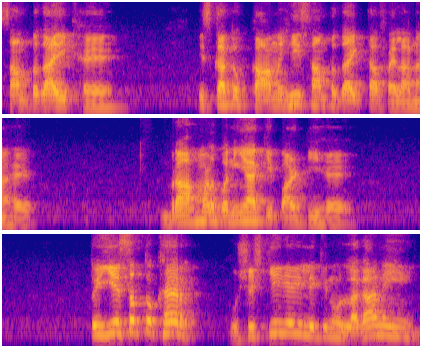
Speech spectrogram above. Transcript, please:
सांप्रदायिक है, इसका तो काम ही सांप्रदायिकता फैलाना है, ब्राह्मण बनिया की पार्टी है तो ये सब तो खैर कोशिश की गई, लेकिन वो लगा नहीं।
